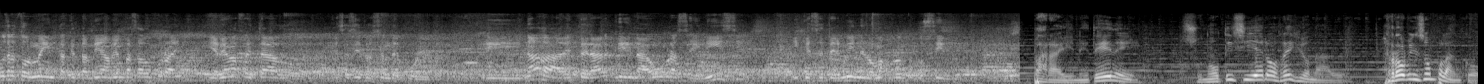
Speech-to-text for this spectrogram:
otras tormentas que también habían pasado por ahí y habían afectado esa situación del puente. Y nada, esperar que la obra se inicie y que se termine lo más pronto posible. Para NTN, su noticiero regional, Robinson Blanco.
